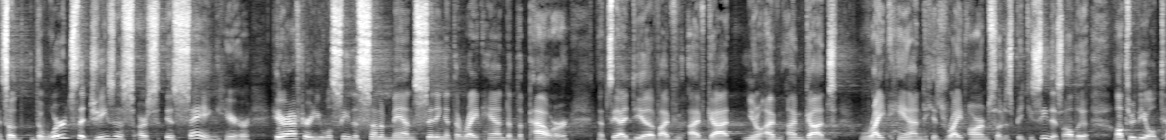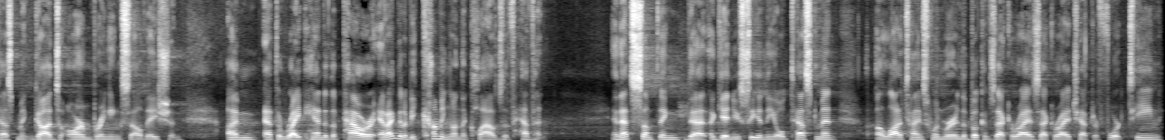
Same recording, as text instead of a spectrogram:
And so the words that Jesus are, is saying here, hereafter you will see the Son of Man sitting at the right hand of the power. That's the idea of I've, I've got, you know, I'm, I'm God's right hand, his right arm, so to speak. You see this all, the, all through the Old Testament, God's arm bringing salvation. I'm at the right hand of the power, and I'm going to be coming on the clouds of heaven. And that's something that, again, you see in the Old Testament. A lot of times when we're in the book of Zechariah, Zechariah chapter 14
